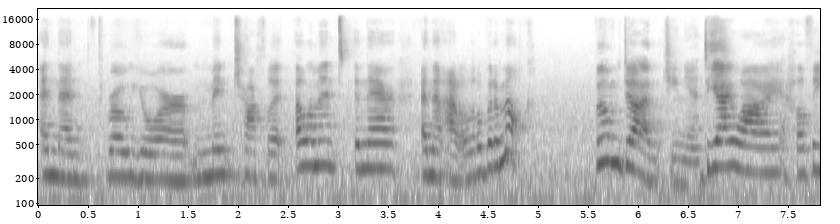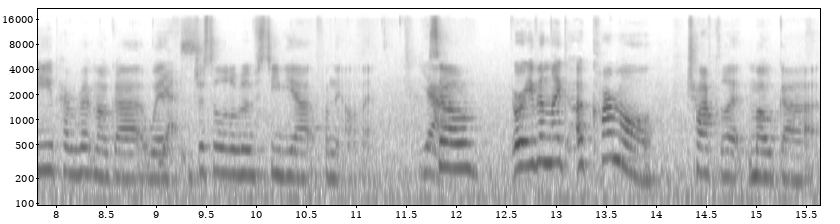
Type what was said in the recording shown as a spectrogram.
and then throw your mint chocolate element in there and then add a little bit of milk. Boom, done. Genius. DIY healthy peppermint mocha with Yes. just a little bit of stevia from the element. Yeah. So, or even like a caramel chocolate mocha.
